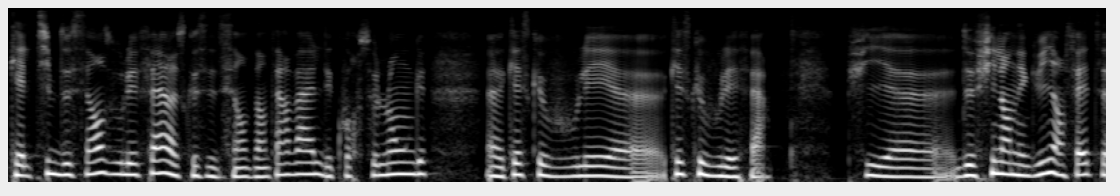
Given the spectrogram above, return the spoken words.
quel type de séance vous voulez faire, est-ce que c'est des séances d'intervalle, des courses longues, qu'est-ce que vous voulez faire? Puis de fil en aiguille, en fait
